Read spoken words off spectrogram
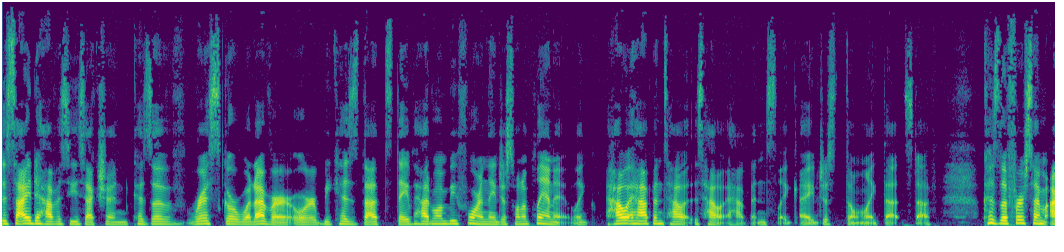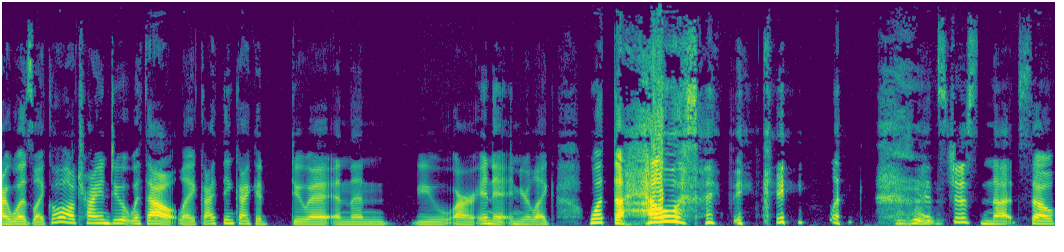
decide to have a C-section because of risk or whatever or because that's they've had one before and they just want to plan it like how it happens how it is how it happens like I just don't like that stuff because the first time I was like oh I'll try and do it without like I think I could do it and then you are in it and you're like what the hell was I thinking like it's just nuts so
